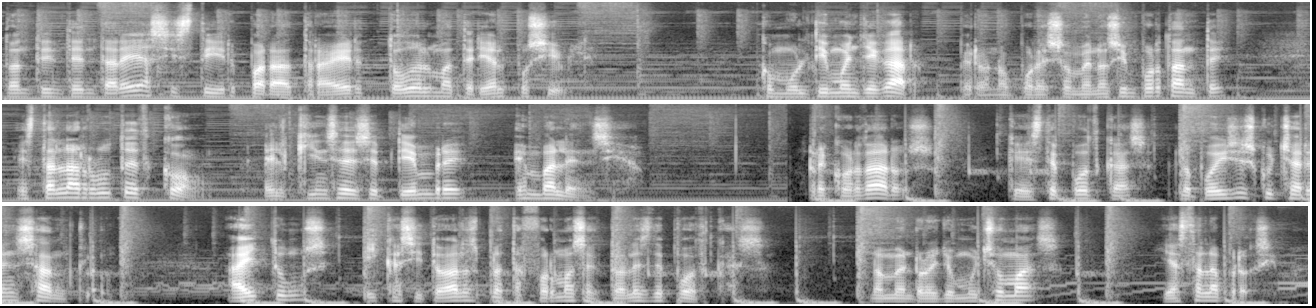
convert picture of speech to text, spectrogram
donde intentaré asistir para atraer todo el material posible. Como último en llegar, pero no por eso menos importante, está la RootedCon el 15 de septiembre en Valencia. Recordaros que este podcast lo podéis escuchar en SoundCloud, iTunes y casi todas las plataformas actuales de podcast. No me enrollo mucho más y hasta la próxima.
